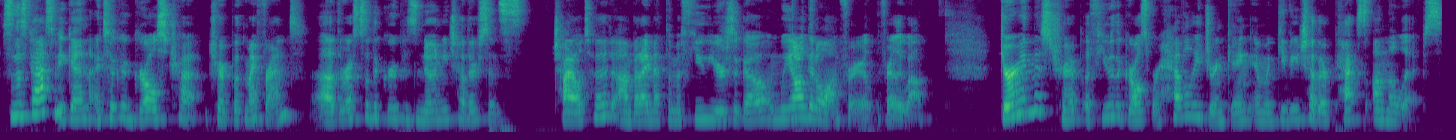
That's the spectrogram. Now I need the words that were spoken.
So this past weekend, I took a girls' tra- trip with my friend. Uh, the rest of the group has known each other since childhood, um, but I met them a few years ago, and we all get along fairly, fairly well. During this trip, a few of the girls were heavily drinking and would give each other pecks on the lips.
